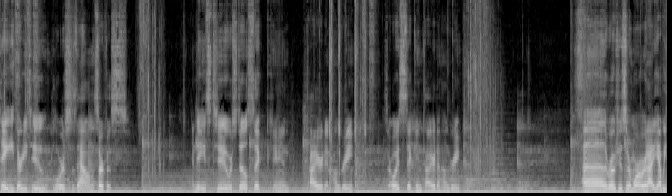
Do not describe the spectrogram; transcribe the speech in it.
Day 32. Dolores is down on the surface. And these two are still sick and tired and hungry. They're always sick and tired and hungry. Uh, the roaches are more organized. Yeah, we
